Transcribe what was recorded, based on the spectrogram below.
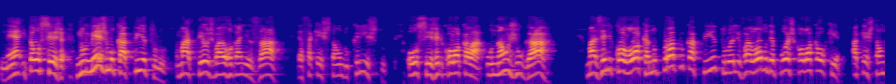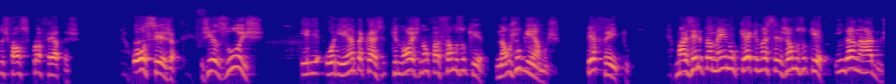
Né? Então, ou seja, no mesmo capítulo, Mateus vai organizar essa questão do Cristo, ou seja, ele coloca lá o não julgar, mas ele coloca no próprio capítulo, ele vai logo depois, coloca o quê? A questão dos falsos profetas. Ou seja, Jesus, ele orienta que nós não façamos o quê? Não julguemos. Perfeito. Mas ele também não quer que nós sejamos o quê? Enganados.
